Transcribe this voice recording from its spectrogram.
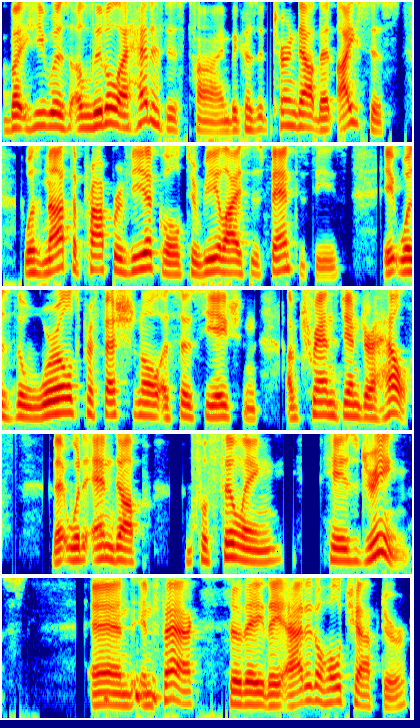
but he was a little ahead of his time because it turned out that ISIS was not the proper vehicle to realize his fantasies. It was the World Professional Association of Transgender Health that would end up fulfilling his dreams. And in fact, so they, they added a whole chapter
